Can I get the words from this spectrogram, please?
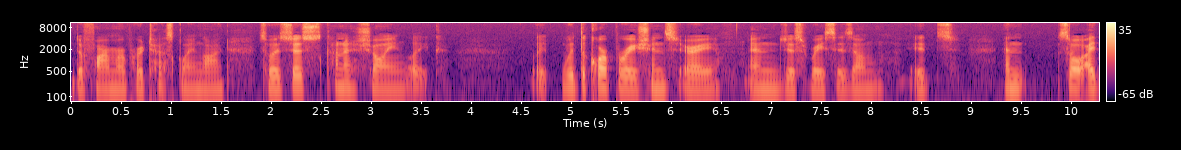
the farmer protests going on so it's just kind of showing like like with the corporations right and just racism it's and so i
